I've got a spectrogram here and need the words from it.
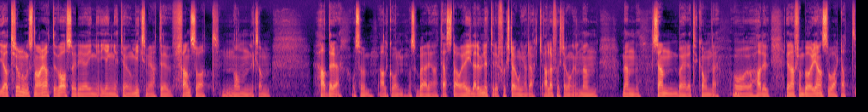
jag tror nog snarare att det var så i det gänget jag umgicks med. Att det fanns så att någon liksom hade det och så alkohol och så började jag testa. Och Jag gillade väl inte det första gången jag drack, allra första gången. Men, men sen började jag tycka om det. Och hade redan från början svårt att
